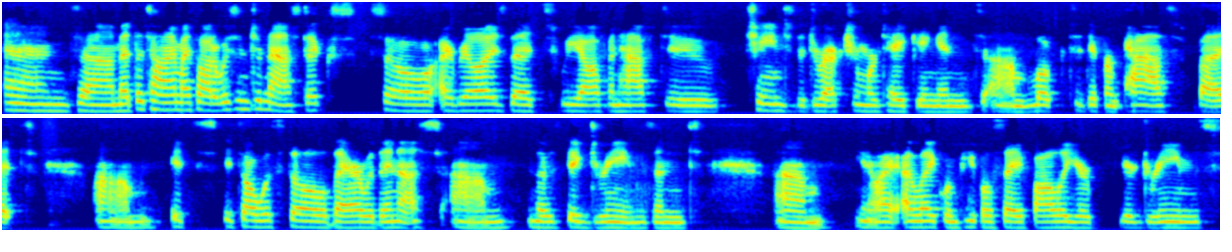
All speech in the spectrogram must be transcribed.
And um, at the time, I thought it was in gymnastics. So I realized that we often have to change the direction we're taking and um, look to different paths, but um, it's it's always still there within us, um, those big dreams. And um, you know, I, I, like when people say follow your your dreams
